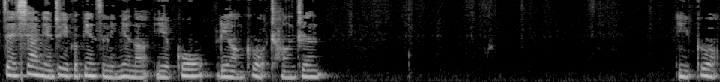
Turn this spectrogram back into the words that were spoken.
在下面这个辫子里面呢，也勾两个长针，一个，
